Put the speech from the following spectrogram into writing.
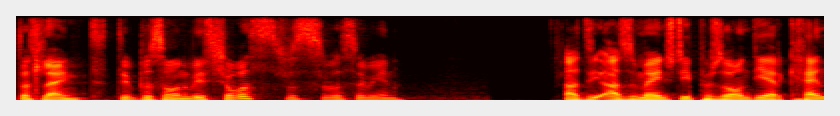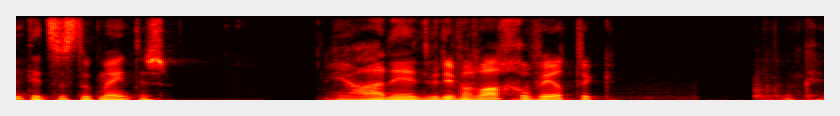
Das lenkt. Die Person weiß schon, was, was, was er will. Ah, also meinst du die Person, die erkennt jetzt, was du gemeint hast? Ja, nee, die wird einfach lachen und fertig. Okay.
